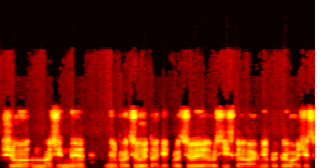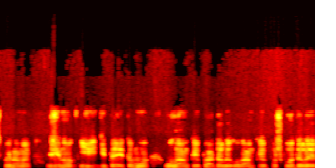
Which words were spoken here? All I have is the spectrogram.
що наші не працюють так, як працює російська армія, прикриваючись спинами жінок і дітей. Тому уламки падали, уламки пошкодили е,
